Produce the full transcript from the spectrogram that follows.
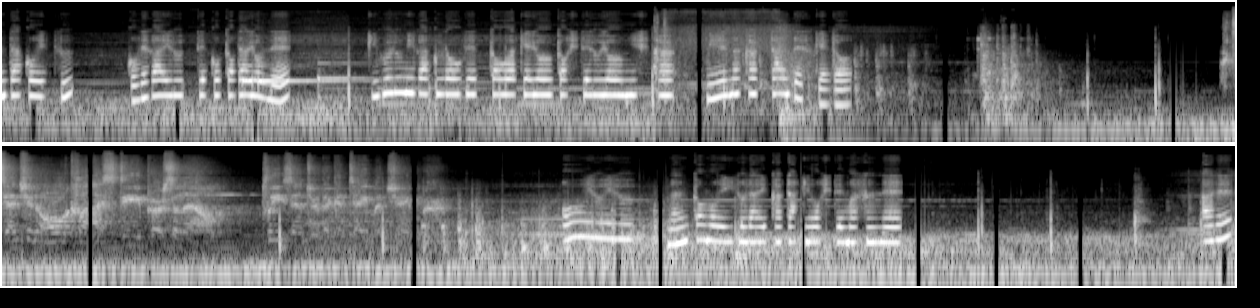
なんだこいつ？これがいるってことだよね？着ぐるみがクローゼットを開けようとしてるようにしか、見えなかったんですけど。おーいるいる、なんとも言いづらい形をしてますね。あれ？っ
